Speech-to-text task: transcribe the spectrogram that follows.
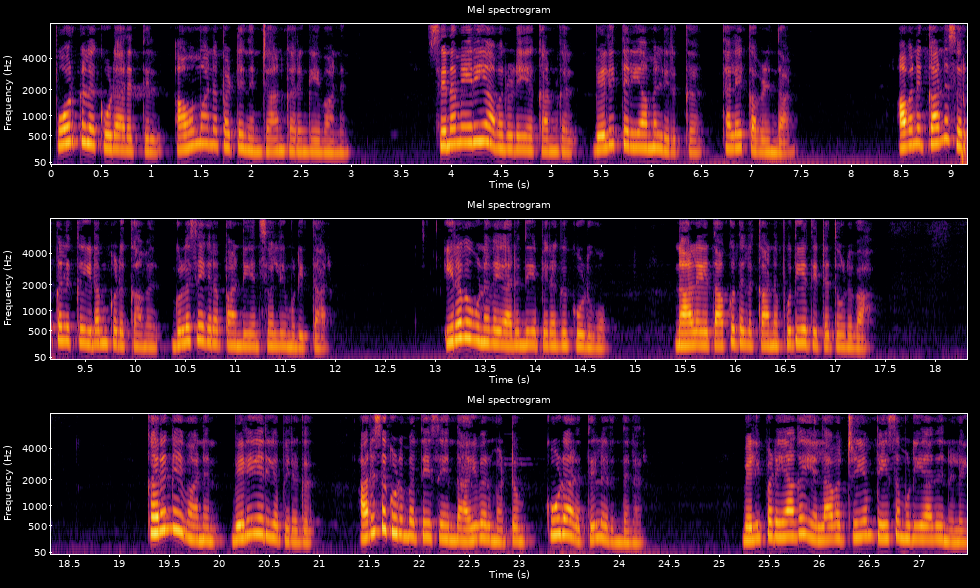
போர்க்கள கூடாரத்தில் அவமானப்பட்டு நின்றான் கருங்கைவாணன். சினமேறி அவனுடைய கண்கள் வெளி தெரியாமல் இருக்க தலை கவிழ்ந்தான். அவனுக்கான சொற்களுக்கு இடம் கொடுக்காமல் குலசேகர பாண்டியன் சொல்லி முடித்தார். இரவு உணவை அருந்திய பிறகு கூடுவோம். நாளைய தாக்குதலுக்கான புதிய திட்டத்தோடு வா. கருங்கைவாணன் வெளியேறிய பிறகு அரச குடும்பத்தை சேர்ந்த ஐவர் மட்டும் கூடாரத்தில் இருந்தனர். வெளிப்படையாக எல்லாவற்றையும் பேச முடியாத நிலை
